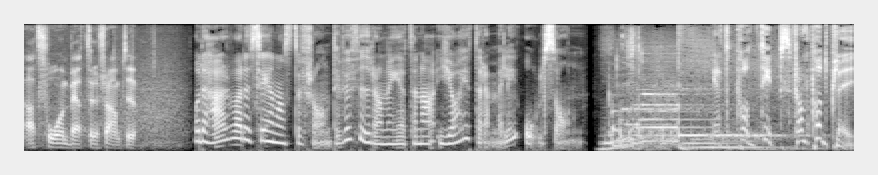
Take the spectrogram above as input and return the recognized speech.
att få en bättre framtid. Och det här var det senaste från TV4 Nyheterna. Jag heter Emily Olsson. Ett poddtips från Podplay.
